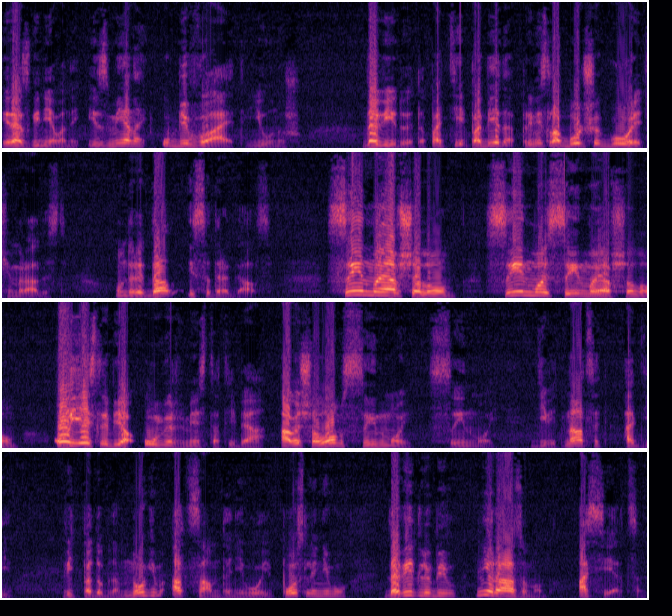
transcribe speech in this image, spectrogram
и, разгневанный изменой, убивает юношу. Давиду эта победа принесла больше горя, чем радости. Он рыдал и содрогался. «Сын мой Авшалом! Сын мой, сын мой Авшалом! О, если б я умер вместо тебя! Авшалом, сын мой, сын мой!» 19.1 Ведь, подобно многим отцам до него и после него, Давид любил не разумом, а сердцем.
